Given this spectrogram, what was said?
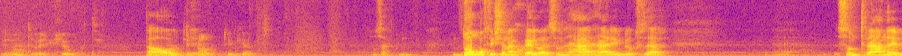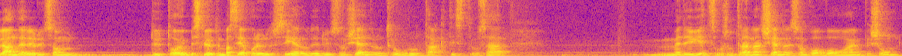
Det låter väldigt klokt. Ja, det, Utifrån, tycker jag. som sagt, de måste ju känna själva liksom, det här, här är ju också så här. eh, Som tränare ibland är det liksom Du tar ju besluten baserat på det du ser och det du som känner och tror och taktiskt och så här. Men det är ju jättesvårt som tränare att känna liksom vad, vad en person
